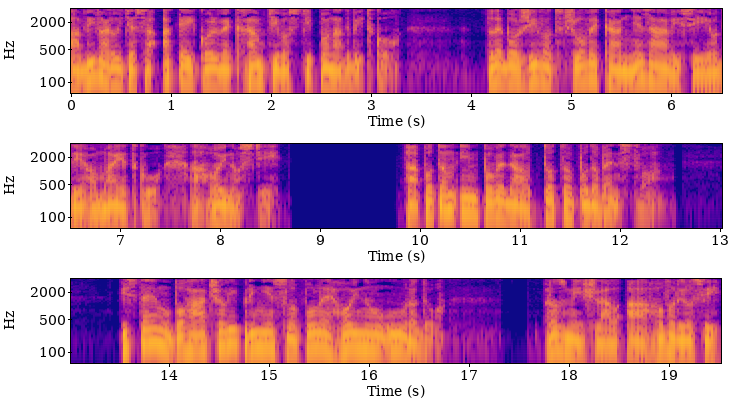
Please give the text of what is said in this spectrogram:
a vyvarujte sa akejkoľvek chamtivosti po nadbytku, lebo život človeka nezávisí od jeho majetku a hojnosti. A potom im povedal toto podobenstvo. Istému boháčovi prinieslo pole hojnú úrodu. Rozmýšľal a hovoril si,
